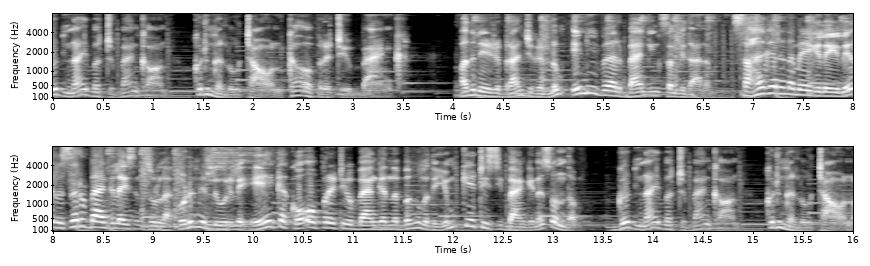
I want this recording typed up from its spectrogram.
Good neighbour to bank on Kodungallur town cooperative bank പതിനേഴ് ബ്രാഞ്ചുകളിലും എനിവെയർ ബാങ്കിംഗ് സംവിധാനം. സഹകരണ മേഖലയിലെ റിസർവ് ബാങ്ക് ലൈസൻസ് ഉള്ള കൊടുങ്ങല്ലൂരിലെ ഏക കോഓപ്പറേറ്റീവ് ബാങ്ക് എന്ന ബഹുമതിയും കെ ടി സി ബാങ്കിന് സ്വന്തം. Good neighbour to bank on Kodungallur town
